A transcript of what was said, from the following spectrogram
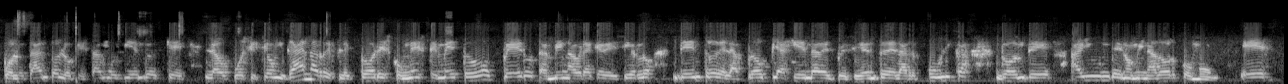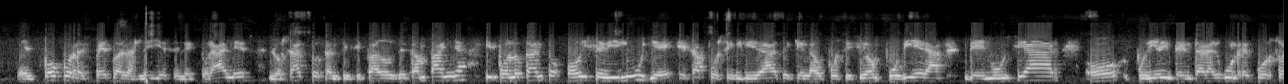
Por lo tanto, lo que estamos viendo es que la oposición gana reflectores con este método, pero también habrá que decirlo dentro de la propia agenda del presidente de la República, donde hay un denominador común. Es el poco respeto a las leyes electorales, los actos anticipados de campaña y por lo tanto hoy se diluye esa posibilidad de que la oposición pudiera denunciar o pudiera intentar algún recurso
